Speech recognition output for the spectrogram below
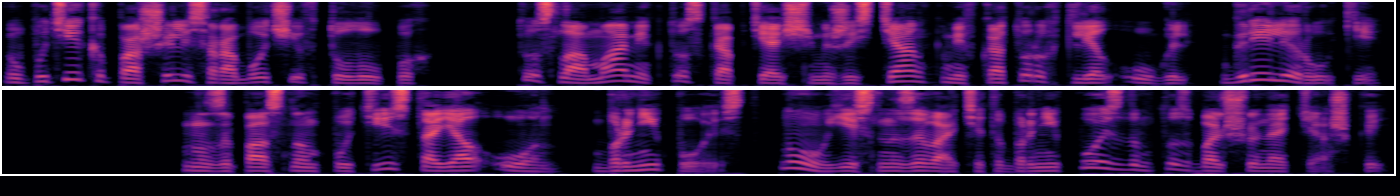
У пути копошились рабочие в тулупах. Кто с ломами, кто с коптящими жестянками, в которых тлел уголь. Грели руки. На запасном пути стоял он, бронепоезд. Ну, если называть это бронепоездом, то с большой натяжкой.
